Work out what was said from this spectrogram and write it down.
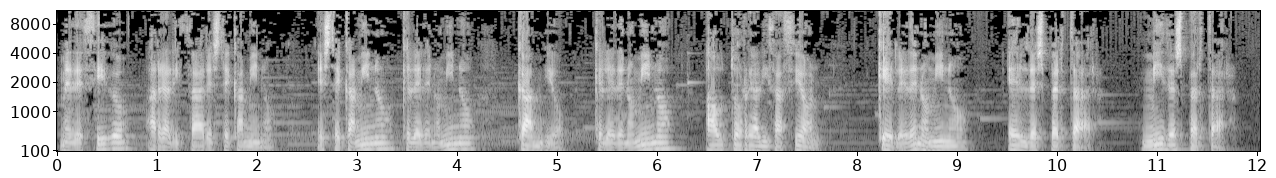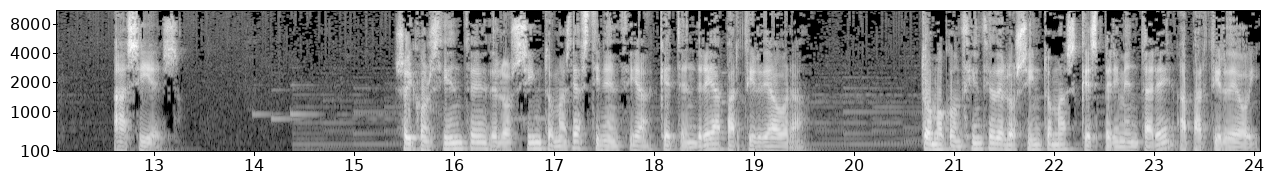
me decido a realizar este camino, este camino que le denomino cambio, que le denomino autorrealización, que le denomino el despertar, mi despertar. Así es. Soy consciente de los síntomas de abstinencia que tendré a partir de ahora. Tomo conciencia de los síntomas que experimentaré a partir de hoy.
